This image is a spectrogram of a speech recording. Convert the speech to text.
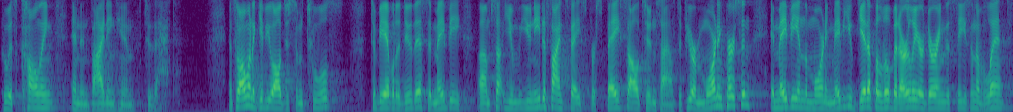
who is calling and inviting him to that. And so I want to give you all just some tools to be able to do this. It may be um, so you, you need to find space for space, solitude, and silence. If you're a morning person, it may be in the morning. Maybe you get up a little bit earlier during the season of Lent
